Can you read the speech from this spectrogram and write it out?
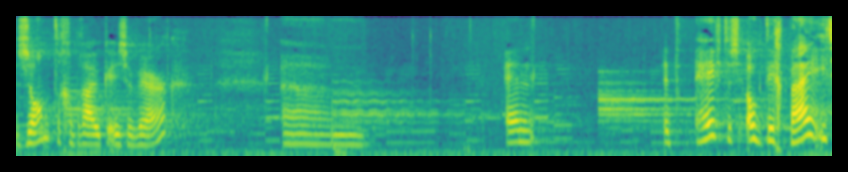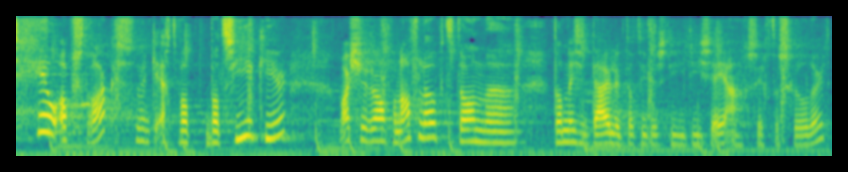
zand te gebruiken in zijn werk. Um, en het heeft dus ook dichtbij iets heel abstracts. Dan denk je echt, wat, wat zie ik hier? Maar als je er dan vanaf loopt, dan, uh, dan is het duidelijk dat hij dus die, die zeeaangezichten schildert.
